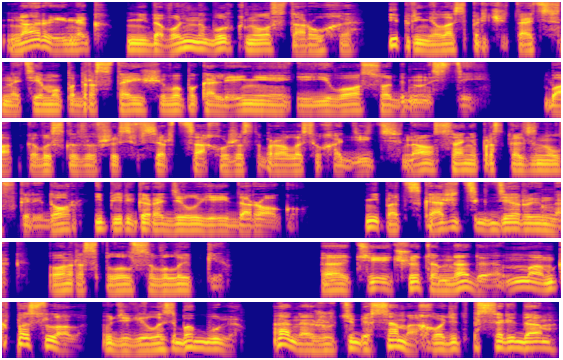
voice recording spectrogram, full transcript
«На рынок!» — недовольно буркнула старуха и принялась причитать на тему подрастающего поколения и его особенностей. Бабка, высказавшись в сердцах, уже собралась уходить, но Саня проскользнул в коридор и перегородил ей дорогу. «Не подскажете, где рынок?» Он расплылся в улыбке. «А тебе что там надо? Мамка послала», — удивилась бабуля. «Она же у тебя сама ходит по средам».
